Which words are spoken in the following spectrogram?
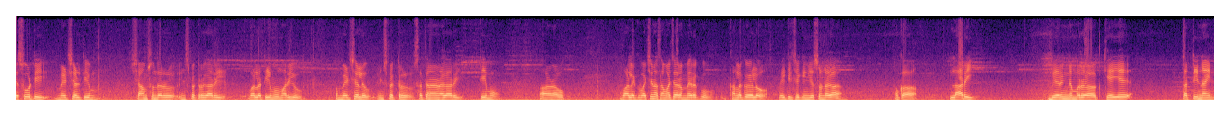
SOT Medchal team Shyam Sundar inspector గారి వాళ్ళ టీము మరియు మెడిషల్ ఇన్స్పెక్టర్ సత్యనారాయణ గారి టీము వాళ్ళకి వచ్చిన సమాచారం మేరకు కన్లకవేలో వెహికల్ చెకింగ్ చేస్తుండగా ఒక lorry bearing number KA thirty nine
